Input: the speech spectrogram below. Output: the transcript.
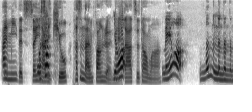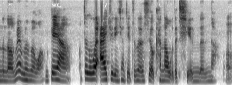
艾米的声音哪里 Q？他是南方人，大家知道吗？没有。no no no no no no 没有没有没有，我跟你讲，这个位 IG 林小姐真的是有看到我的潜能呐！哦，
